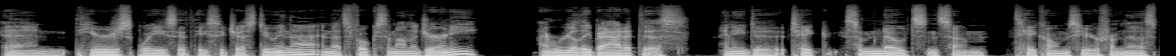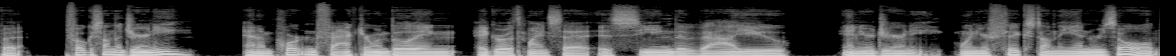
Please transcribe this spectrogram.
and here's ways that they suggest doing that. And that's focusing on the journey. I'm really bad at this. I need to take some notes and some take homes here from this, but focus on the journey. An important factor when building a growth mindset is seeing the value in your journey. When you're fixed on the end result,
